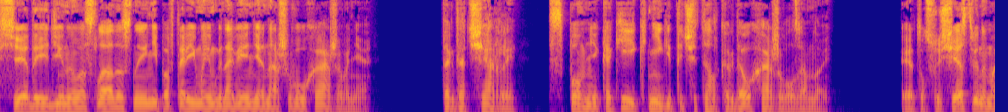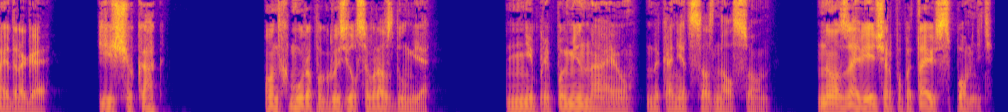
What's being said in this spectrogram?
все до единого сладостные неповторимые мгновения нашего ухаживания. Тогда, Чарли, вспомни, какие книги ты читал, когда ухаживал за мной? Это существенно, моя дорогая? Еще как? Он хмуро погрузился в раздумья. «Не припоминаю», — наконец сознался он. «Но за вечер попытаюсь вспомнить».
